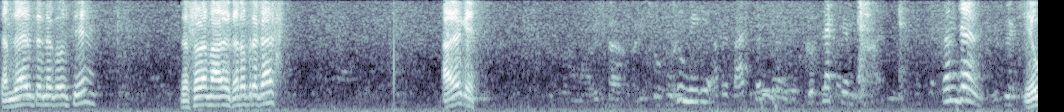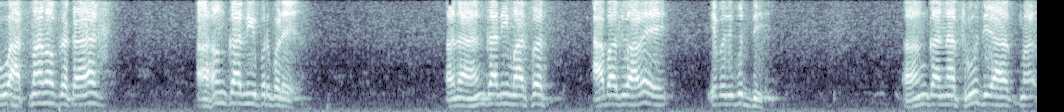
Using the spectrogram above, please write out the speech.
સમજાયું તમને કહું છે? રસોડામાં આવે ખરો પ્રકાશ? આવે કે? એવું આત્માનો પ્રકાશ અહંકારની ઉપર પડે. અને અહંકારની મારફત આ બાજુ આવે એ બધી બુદ્ધિ. અહંકારના થ્રુ જે આત્મા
